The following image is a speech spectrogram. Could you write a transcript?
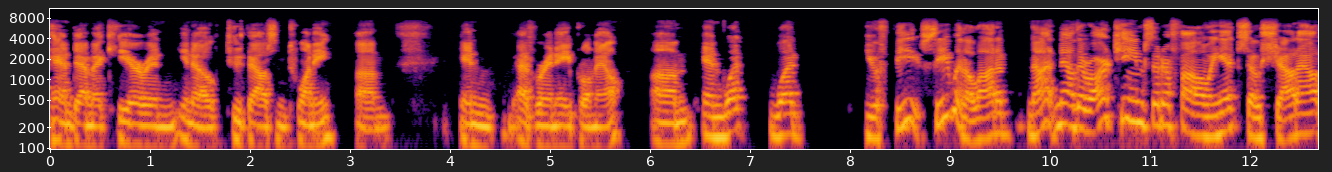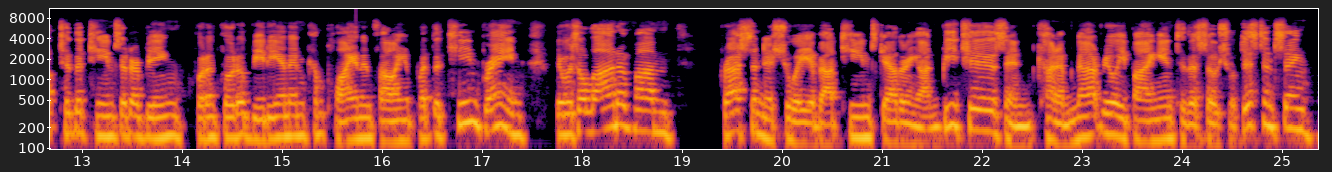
pandemic here in you know 2020 um, in as we're in April now. Um, and what what you see with a lot of not now there are teams that are following it so shout out to the teams that are being quote unquote obedient and compliant and following it but the teen brain there was a lot of um, press initially about teams gathering on beaches and kind of not really buying into the social distancing,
